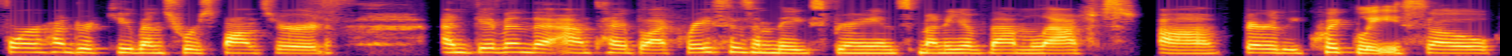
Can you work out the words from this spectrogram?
400 Cubans were sponsored. And given the anti-black racism they experienced, many of them left uh, fairly quickly. So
